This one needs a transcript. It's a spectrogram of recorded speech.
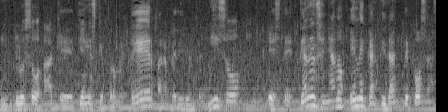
incluso a que tienes que prometer para pedir un permiso, este, te han enseñado n cantidad de cosas.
